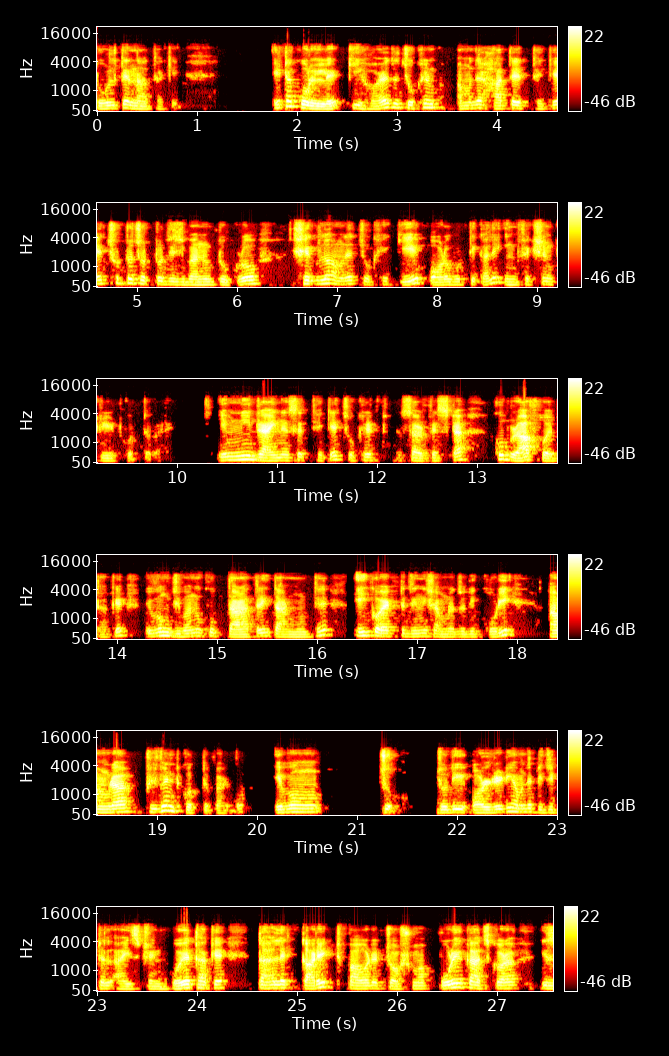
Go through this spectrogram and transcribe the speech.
ডলতে না থাকি। এটা করলে কি হয় যে চোখের আমাদের হাতের থেকে ছোট্ট ছোট্ট যে জীবাণু টুকরো, সেগুলো আমাদের চোখে গিয়ে পরবর্তীকালে ইনফেকশন ক্রিয়েট করতে পারে। এমনি ড্রাইনেসের থেকে চোখের সারফেসটা খুব রাফ হয়ে থাকে এবং জীবাণু খুব তাড়াতাড়ি তার মধ্যে এই কয়েকটা জিনিস আমরা যদি করি, আমরা প্রিভেন্ট করতে পারব এবং যদি অলরেডি আমাদের ডিজিটাল আই স্ট্রেন হয়ে থাকে, তাহলে কারেক্ট পাওয়ারের চশমা পরে কাজ করা is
